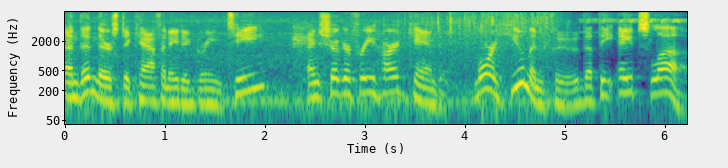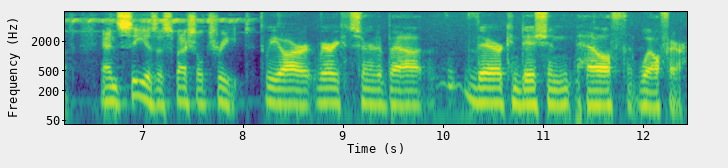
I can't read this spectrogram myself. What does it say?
And then there's decaffeinated green tea and sugar-free hard candy, more human food that the apes love and see as a special treat. We are very concerned about their condition, health, and welfare.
